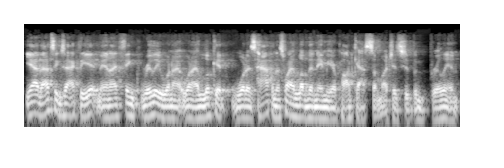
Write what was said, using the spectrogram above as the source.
Yeah, that's exactly it, man. I think really when I when I look at what has happened, that's why I love the name of your podcast so much. It's just been brilliant.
